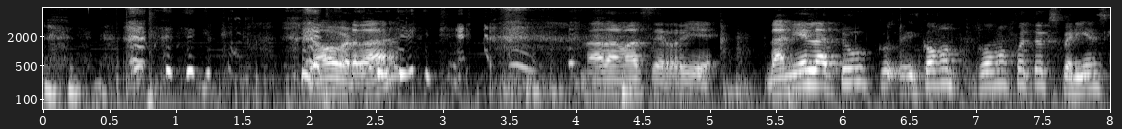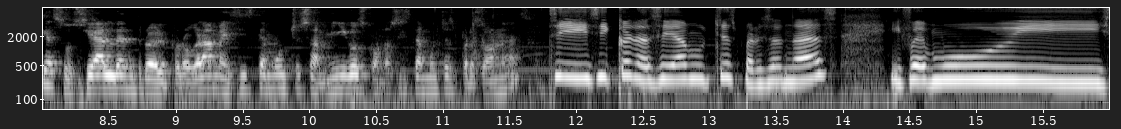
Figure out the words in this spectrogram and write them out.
No, ¿verdad? Nada más se ríe. Daniela, ¿tú cómo, cómo fue tu experiencia social dentro del programa? ¿Hiciste muchos amigos? ¿Conociste a muchas personas? Sí, sí conocí a muchas personas y fue muy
